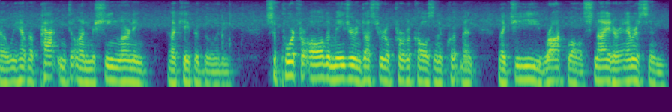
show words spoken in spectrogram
uh, we have a patent on machine learning uh, capability. Support for all the major industrial protocols and equipment like GE, Rockwell, Schneider, Emerson,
